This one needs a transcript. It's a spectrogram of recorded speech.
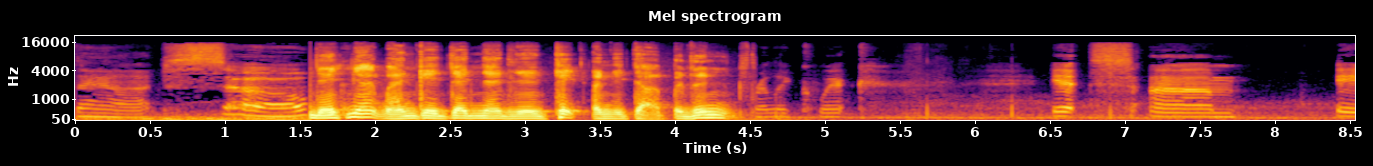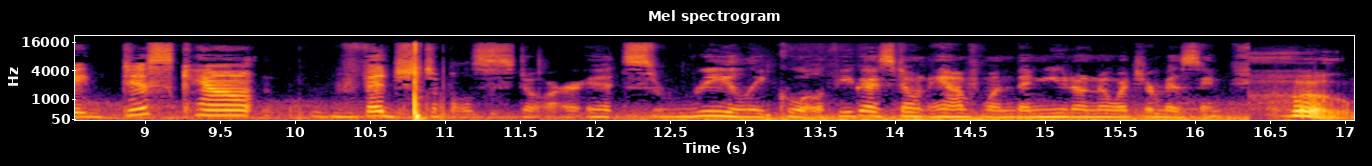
that. So That's not one another tick on the top of the really quick. It's um, a discount vegetable store. It's really cool. If you guys don't have one, then you don't know what you're missing. Oh,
